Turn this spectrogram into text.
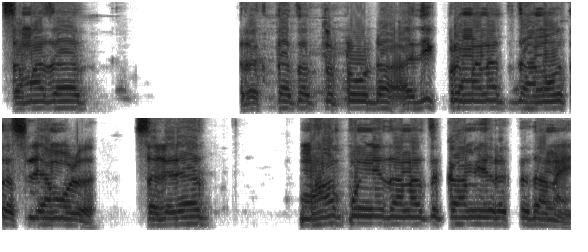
समाजात रक्ताचा तुटवडा अधिक प्रमाणात जाणवत असल्यामुळं सगळ्यात महापुण्यदानाचं काम हे रक्तदान आहे.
